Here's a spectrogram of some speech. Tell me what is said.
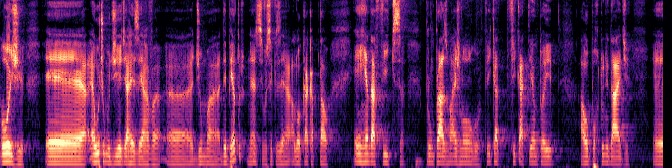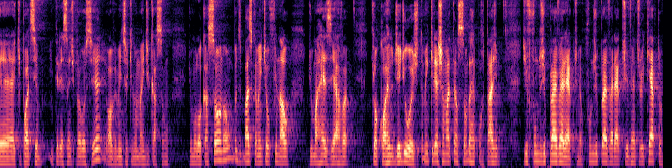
hoje é, é o último dia de a reserva uh, de uma debênture, né? se você quiser alocar capital em renda fixa por um prazo mais longo, fica, fica atento aí à oportunidade é, que pode ser interessante para você. Obviamente isso aqui não é uma indicação de uma locação, não, basicamente é o final de uma reserva que ocorre no dia de hoje. Também queria chamar a atenção da reportagem de fundos de private equity. Né? Fundos de private equity e venture capital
